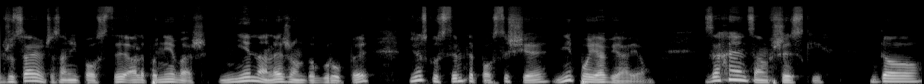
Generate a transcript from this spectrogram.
wrzucają czasami posty, ale ponieważ nie należą do grupy, w związku z tym te posty się nie pojawiają. Zachęcam wszystkich do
